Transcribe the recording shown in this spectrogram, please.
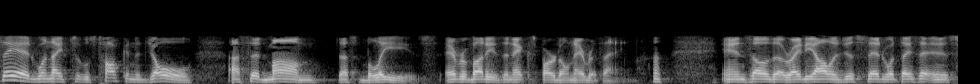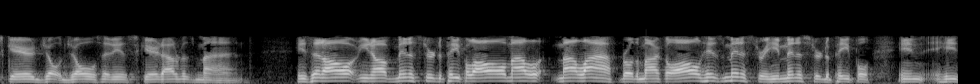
said when they was talking to Joel. I said, Mom, that's Belize. Everybody's an expert on everything. And so the radiologist said what they said, and it scared Joel. Joel said he was scared out of his mind. He said, "All you know, I've ministered to people all my my life, brother Michael. All his ministry, he ministered to people, and he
